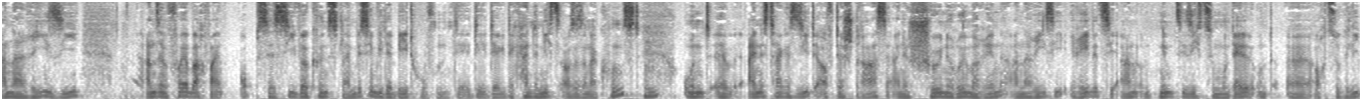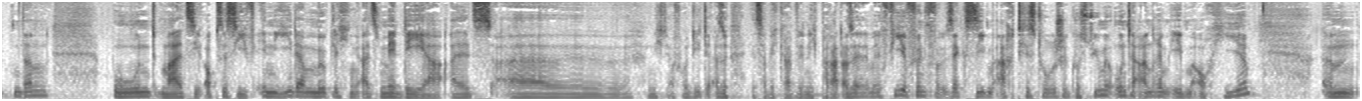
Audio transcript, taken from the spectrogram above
Anna Risi. Anselm Feuerbach war ein obsessiver Künstler, ein bisschen wie der Beethoven. Der, der, der kannte nichts außer seiner Kunst. Mhm. Und äh, eines Tages sieht er auf der Straße eine schöne Römerin, Anna Risi, redet sie an und nimmt sie sich zum Modell und äh, auch zur Geliebten dann und malt sie obsessiv in jeder möglichen als Medea, als äh, nicht Aphrodite, also jetzt habe ich gerade wieder nicht parat, also vier, fünf, sechs, sieben, acht historische Kostüme, unter anderem eben auch hier. Ähm,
